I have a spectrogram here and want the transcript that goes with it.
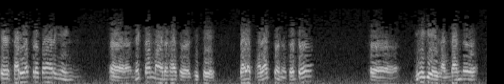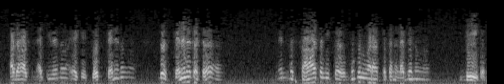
ඒ සර්ව ප්‍රකාරයෙන් නෙක්ඛම් අදහස හිතේ බලපවත්වනකොට ජීගේ සම්බන්ධ අදහස් නැති වෙනවා ඒකේ දොස් වෙනෙනවා දොස් වෙනෙනකොට මෙන්න සාසනික මුගුණු වරක් එතන ලැබෙනවා දීගෙන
